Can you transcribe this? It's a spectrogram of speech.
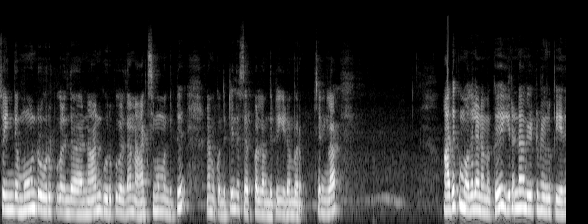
ஸோ இந்த மூன்று உறுப்புகள் இந்த நான்கு உறுப்புகள் தான் மேக்ஸிமம் வந்துட்டு நமக்கு வந்துட்டு இந்த சர்க்கிளில் வந்துட்டு இடம்பெறும் சரிங்களா? அதுக்கு முதல்ல நமக்கு இரண்டாம் வேற்றுமை உறுப்பு எது?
